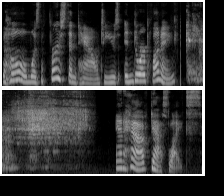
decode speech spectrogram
The home was the first in town to use indoor plumbing and have gas lights.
